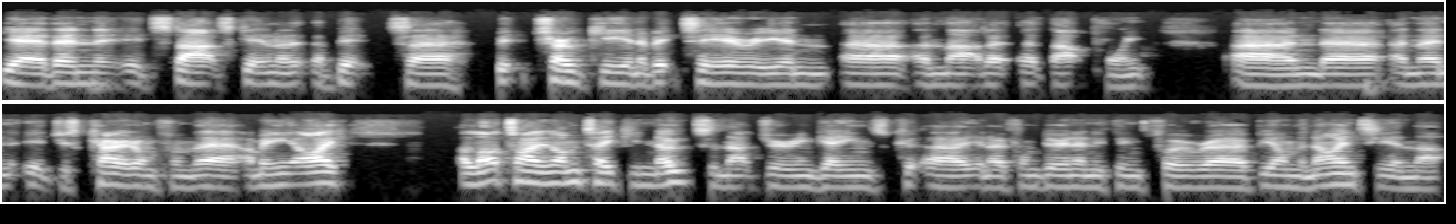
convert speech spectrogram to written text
yeah, then it starts getting a, a bit uh, bit choky and a bit teary and uh, and that at, at, that point, and uh, and then it just carried on from there. I mean, I a lot of times I'm taking notes in that during games. Uh, you know, if I'm doing anything for uh, beyond the ninety and that,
